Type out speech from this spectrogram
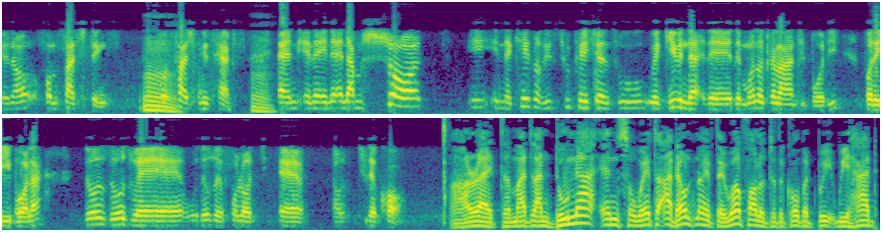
you know, from such things, Mm. from such mishaps. Mm. And, and and I'm sure in the case of these two patients who were given the the, the monoclonal antibody for the Ebola, those those were those were followed uh, to the core. All right, uh, Madlanduna and Soweto. I don't know if they were followed to the core, but we, we had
